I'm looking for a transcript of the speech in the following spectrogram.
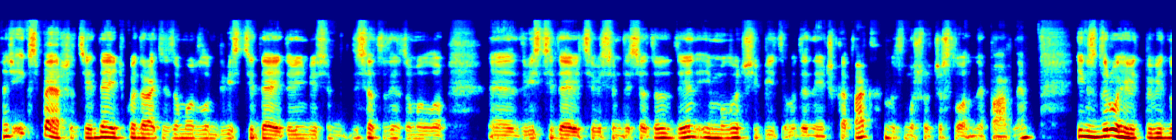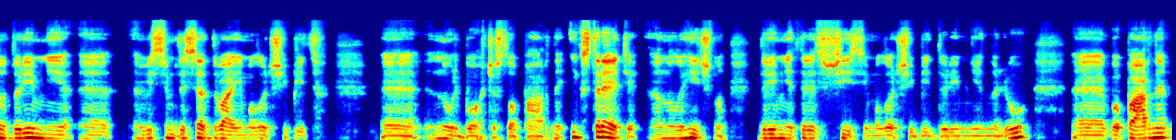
Значить, x перше це 9 в квадраті за модулем 209, дорівнює 81 за модулем е, 209 це 81, і молодший біт одиничка, так? Ну, тому що число непарне. Х друге, відповідно, дорівнює е, 82 і молодший біт е, 0, бо число парне. Х третє, аналогічно, дорівнює 36 і молодший біт дорівнює 0, е, бо парне.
